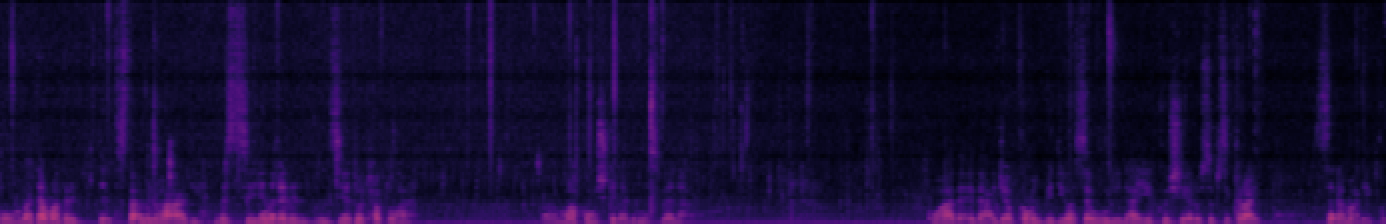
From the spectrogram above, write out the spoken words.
ومتى ما تريد تستعملوها عادي بس ينغلي الزيت وتحطوها. ماكو مشكلة بالنسبة لها. وهذا إذا عجبكم الفيديو سووا لي like و share و subscribe. السلام عليكم.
